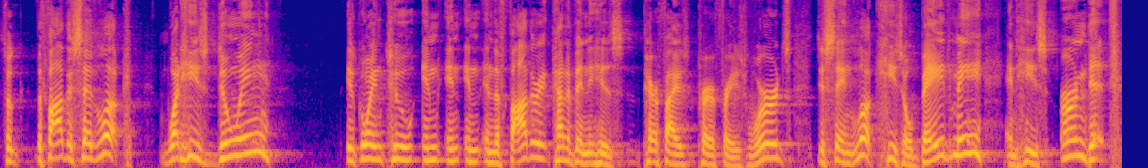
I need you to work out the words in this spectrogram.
So the Father said, Look, what he's doing is going to, in, in, in the Father, kind of in his paraphrase, words, just saying, Look, he's obeyed me and he's earned it,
